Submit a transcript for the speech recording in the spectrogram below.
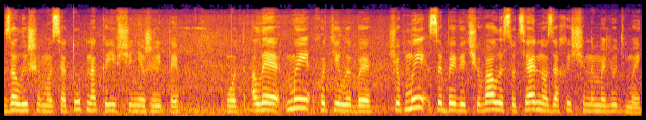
залишимося тут на Київщині жити. От. Але ми хотіли би, щоб ми себе відчували соціально захищеними людьми.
